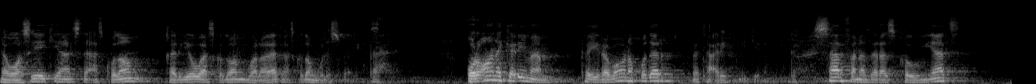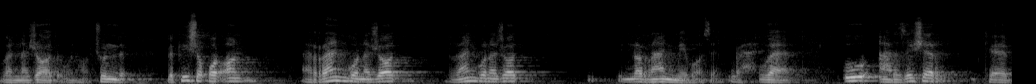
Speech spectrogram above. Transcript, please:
نواسه کی هسته از کدام قریه و از کدام ولایت و از کدام ولسوالی هست. بله. قرآن کریم هم پیروان خود را به تعریف می‌گیره. صرف نظر از قومیت و نژاد اونها. چون به پیش قرآن رنگ و نژاد رنگ و نژاد اینا رنگ میبازه. بله. و او ارزش که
